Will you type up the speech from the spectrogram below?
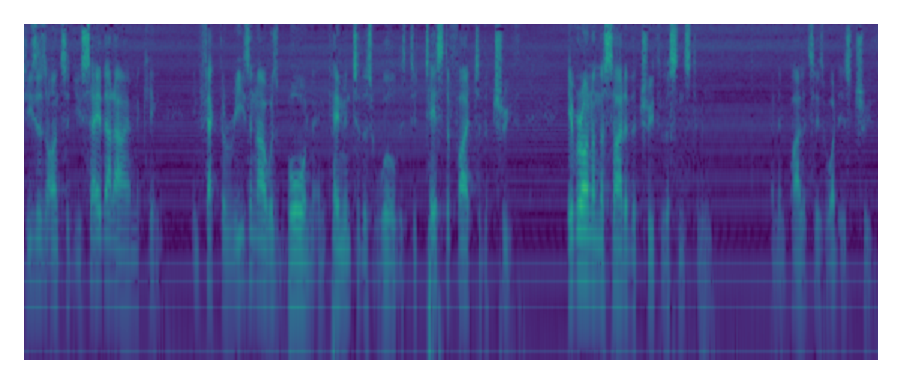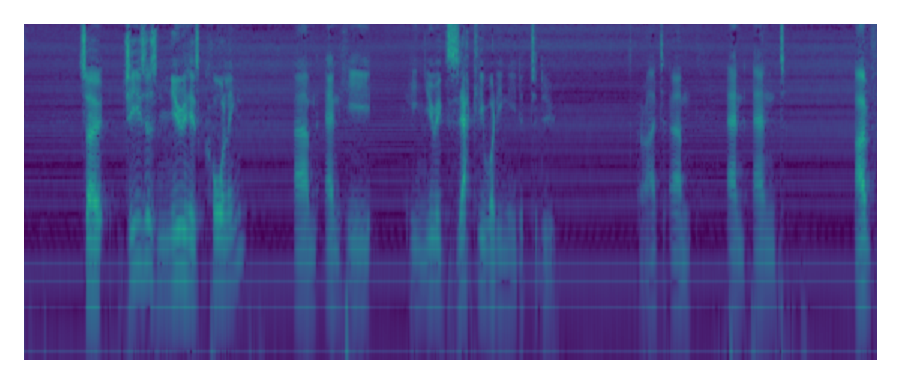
Jesus answered, You say that I am a king. In fact, the reason I was born and came into this world is to testify to the truth. Everyone on the side of the truth listens to me. And then Pilate says, What is truth? So Jesus knew his calling, um, and he, he knew exactly what he needed to do. All right? Um, and, and I've,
